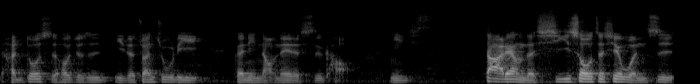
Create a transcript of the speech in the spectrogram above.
很多时候就是你的专注力跟你脑内的思考，你大量的吸收这些文字，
